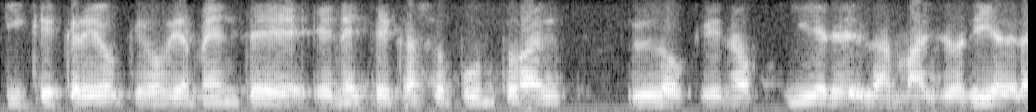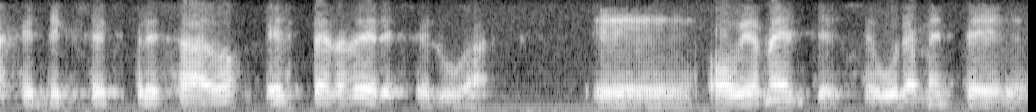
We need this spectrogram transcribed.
y que creo que obviamente en este caso puntual lo que no quiere la mayoría de la gente que se ha expresado es perder ese lugar. Eh, obviamente, seguramente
